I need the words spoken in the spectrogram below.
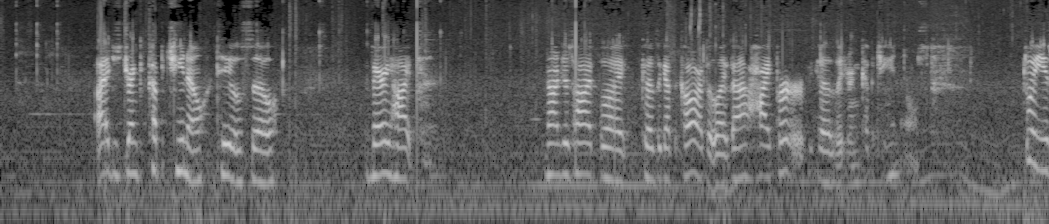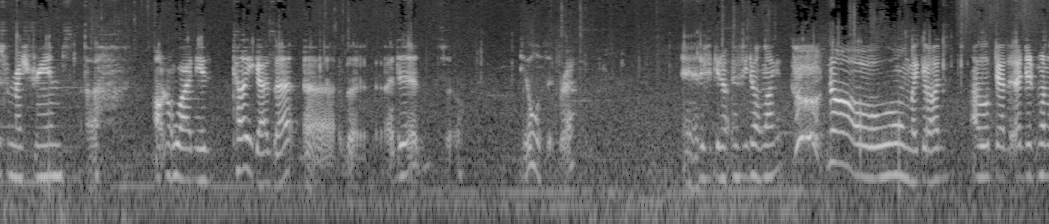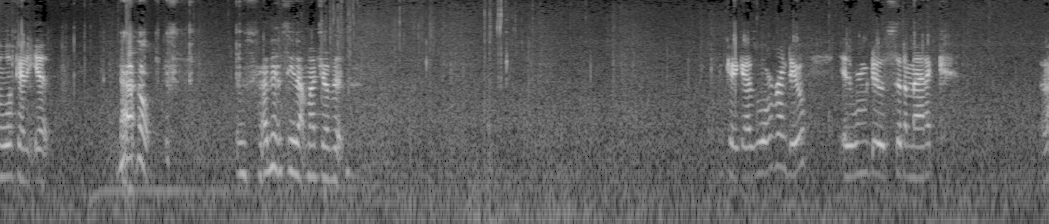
I just drank a cappuccino too, so very hyped. Not just hyped like because I got the car, but like I'm hyper because I drink cappuccinos. That's what I use for my streams. Uh, I don't know why I need to tell you guys that, uh, but I did. So deal with it, bruh. And if you don't, if you don't like it, no! Oh my god! I looked at it. I didn't want to look at it yet. No! I didn't see that much of it. Okay, guys. What we're gonna do is we're gonna do a cinematic. Uh,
